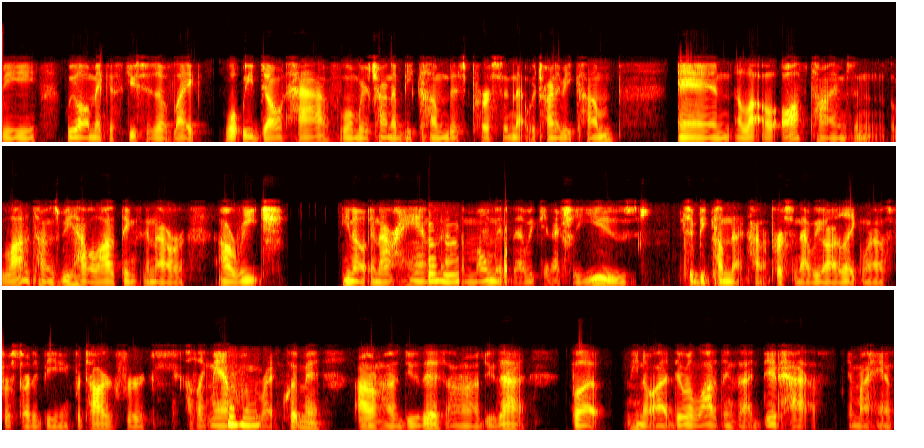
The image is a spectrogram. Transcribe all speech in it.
we we all make excuses of like what we don't have when we're trying to become this person that we're trying to become and a lot oft times and a lot of times we have a lot of things in our our reach you know in our hands mm-hmm. at the moment that we can actually use to become that kind of person that we are like when i was first started being a photographer i was like man mm-hmm. i don't have the mm-hmm. right equipment i don't know how to do this i don't know how to do that but you know I, there were a lot of things that i did have in my hands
